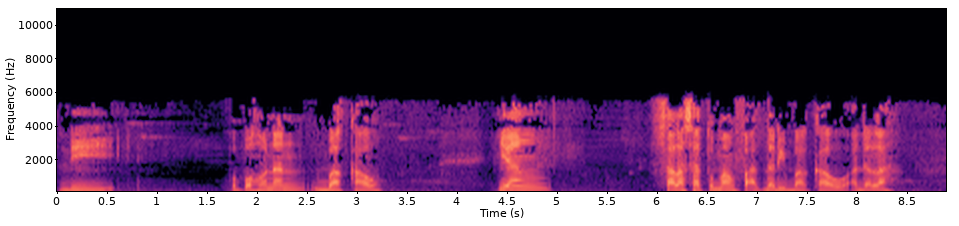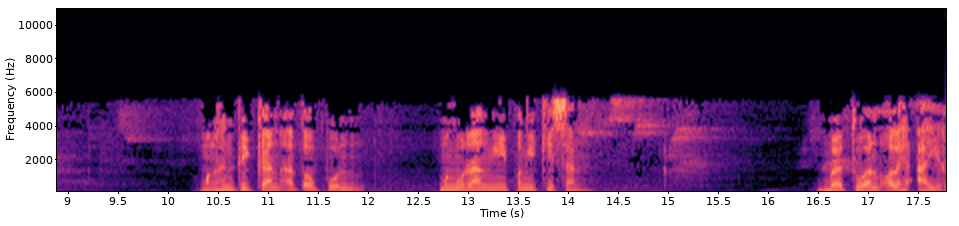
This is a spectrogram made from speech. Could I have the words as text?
di pepohonan bakau yang salah satu manfaat dari bakau adalah menghentikan ataupun mengurangi pengikisan batuan oleh air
